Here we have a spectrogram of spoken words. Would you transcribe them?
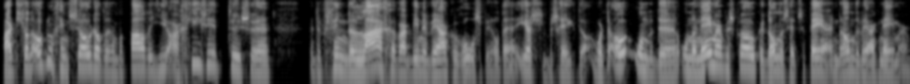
Maar het is dan ook nog eens zo dat er een bepaalde hiërarchie zit tussen de verschillende lagen waarbinnen werk een rol speelt. Hè. Eerst wordt de, onder de ondernemer besproken, dan de ZZP'er en dan de werknemer.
